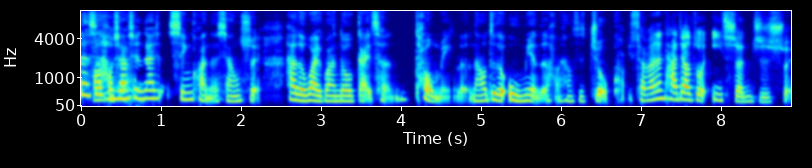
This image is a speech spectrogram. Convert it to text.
但是好像现在新款的香水，它的外观都改成透明了，然后这个雾面的好像是旧款，反正它叫做一生之水。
